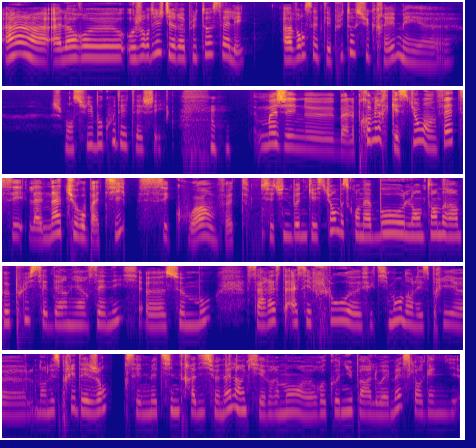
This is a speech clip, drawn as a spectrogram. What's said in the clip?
Ah, alors euh, aujourd'hui, je dirais plutôt salé. Avant, c'était plutôt sucré, mais euh, je m'en suis beaucoup détachée. Moi j'ai une... bah, la première question en fait, c'est la naturopathie. C'est quoi en fait? C'est une bonne question parce qu'on a beau l'entendre un peu plus ces dernières années, euh, ce mot, ça reste assez flou euh, effectivement dans l'esprit euh, dans l'esprit des gens. C'est une médecine traditionnelle hein, qui est vraiment reconnue par l'OMS, l'Organi-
